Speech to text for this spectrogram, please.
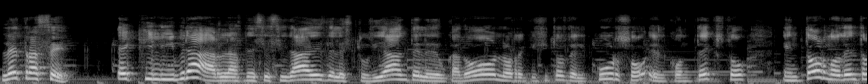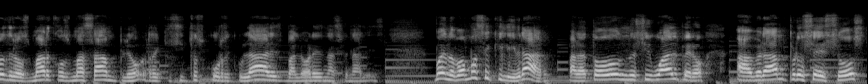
Letra C. Equilibrar las necesidades del estudiante, el educador, los requisitos del curso, el contexto, entorno dentro de los marcos más amplios, requisitos curriculares, valores nacionales. Bueno, vamos a equilibrar. Para todos no es igual, pero habrán procesos,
